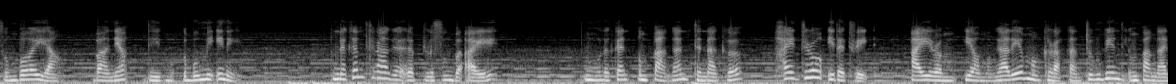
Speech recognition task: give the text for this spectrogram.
sumber yang banyak di muka bumi ini. Menggunakan tenaga daripada sumber air menggunakan empangan tenaga hidroelektrik. Air yang mengalir menggerakkan turbin di empangan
